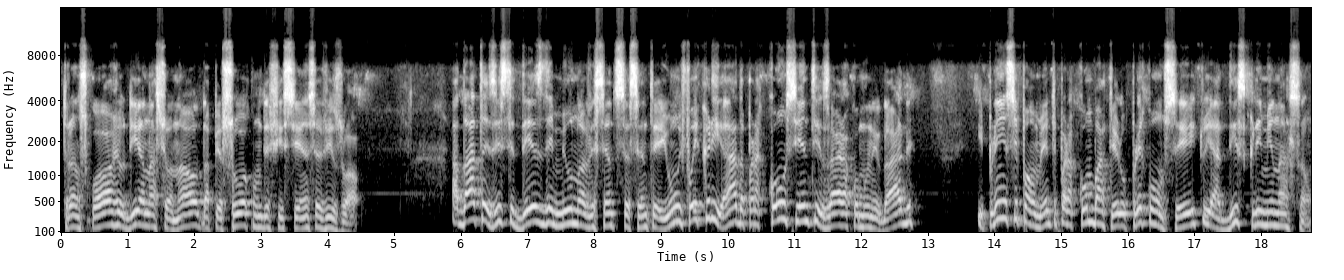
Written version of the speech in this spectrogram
transcorre o Dia Nacional da Pessoa com Deficiência Visual. A data existe desde 1961 e foi criada para conscientizar a comunidade e principalmente para combater o preconceito e a discriminação.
